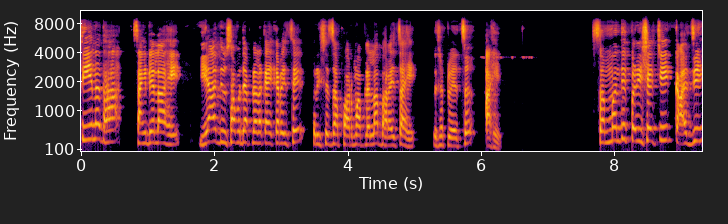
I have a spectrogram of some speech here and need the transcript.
तीन दहा सांगितलेलं आहे. या दिवसामध्ये आपल्याला काय करायचंय परीक्षेचा फॉर्म आपल्याला भरायचा आहे. जसं ठेवायचं आहे. संबंधित परीक्षेची काळजी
